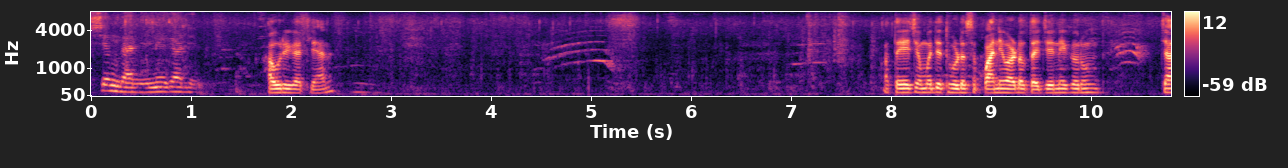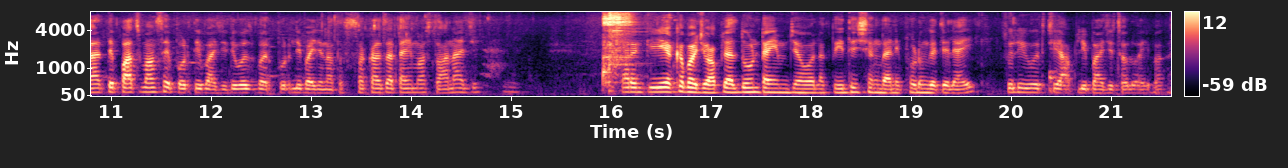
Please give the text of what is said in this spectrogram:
शेंगदाणे निघाले हावरी घातली हा ना? आता याच्यामध्ये थोडंसं पाणी वाढवत आहे जेणेकरून चार ते पाच माणसं आहे पुरती भाजी दिवसभर पुरली पाहिजे ना. आता सकाळचा टाइम असतो हा ना आजी? कारण की एका भाजी आपल्याला दोन टाईम जेवावं लागतं. इथे शेंगदाणे फोडून घेतलेले आहे. चुलीवरची आपली भाजी चालू आहे बघा.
